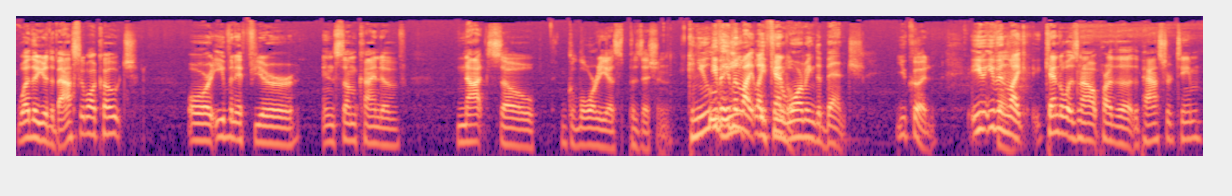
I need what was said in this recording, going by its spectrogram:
whether you're the basketball coach, or even if you're in some kind of not so glorious position. Can you Even- even like- like if you're warming the bench? You could, E- even Okay. like Kendall is now part of the the pastor team,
